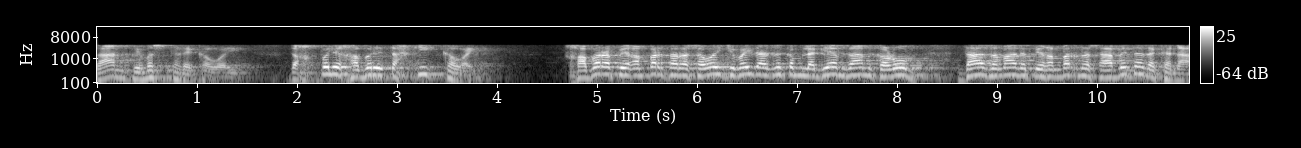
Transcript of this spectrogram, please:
ځان په مستړې کوي د خپل خبره تحقیق کوي خبره پیغمبر ته رسوي چې وای دا زه کوم لګیم ځان کړو دا زما د پیغمبر نه ثابته ده کنه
